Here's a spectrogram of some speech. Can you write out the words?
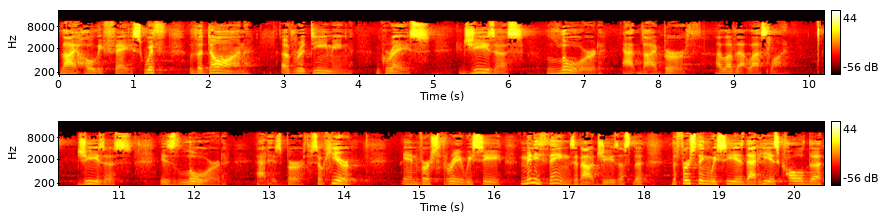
thy holy face with the dawn of redeeming grace. Jesus, Lord, at thy birth. I love that last line. Jesus is Lord at his birth. So here in verse 3, we see many things about Jesus. The, the first thing we see is that he is called the,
